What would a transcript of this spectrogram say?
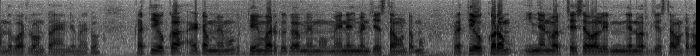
అందుబాటులో ఉంటాయండి మీకు. ప్రతి ఒక్క ఐటమ్ మేము టీం వర్క్గా మేము మేనేజ్మెంట్ చేస్తూ ఉంటాము. ప్రతి ఒక్కరం ఇంజన్ వర్క్ చేసే వాళ్ళు ఇంజన్ వర్క్ చేస్తూ ఉంటారు.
